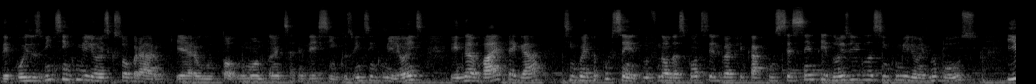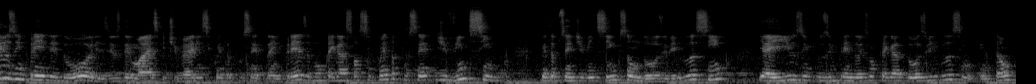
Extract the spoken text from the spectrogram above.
depois os 25 milhões que sobraram, que era o, o montante 75, os 25 milhões, ele ainda vai pegar 50%. No final das contas, ele vai ficar com 62,5 milhões no bolso, e os empreendedores e os demais que tiverem 50% da empresa vão pegar só 50% de 25. 50% de 25 são 12,5 e aí os, os empreendedores vão pegar 12,5. Então,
